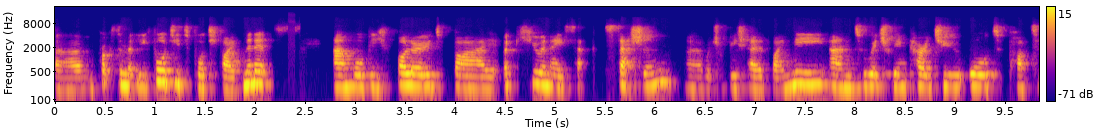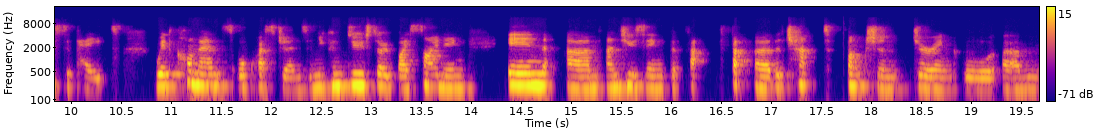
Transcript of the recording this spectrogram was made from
um, approximately 40 to 45 minutes and will be followed by a Q&A se session, uh, which will be shared by me and to which we encourage you all to participate with comments or questions. And you can do so by signing in um, and using the, uh, the chat function during or um,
